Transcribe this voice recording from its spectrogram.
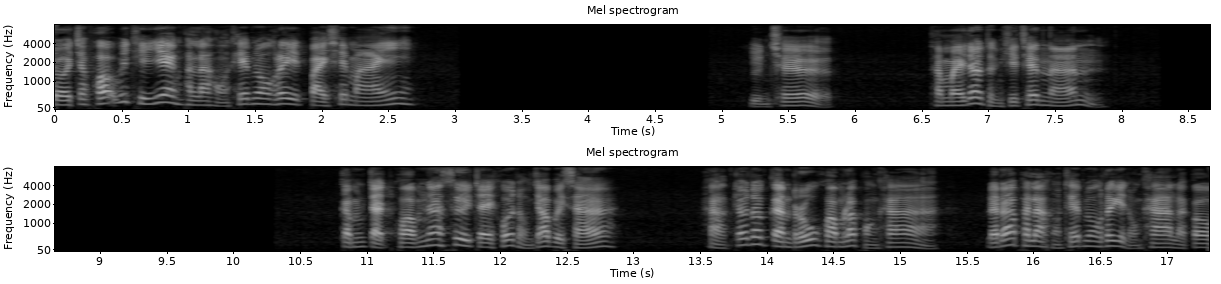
ดยเฉพาะวิธีแย่งพลังของเทพนกรีดไปใช่ไหม หยุนเชอร์ทำไมเจ้าถึงคิดเช่นนั้น กำจัดความน่าซื่อใจโค้ดของเจ้าไปซะ หากเจ้าต้องการรู้ความลับของข้า และรับพลังของเทพนกรีดของข้าแล้วก็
